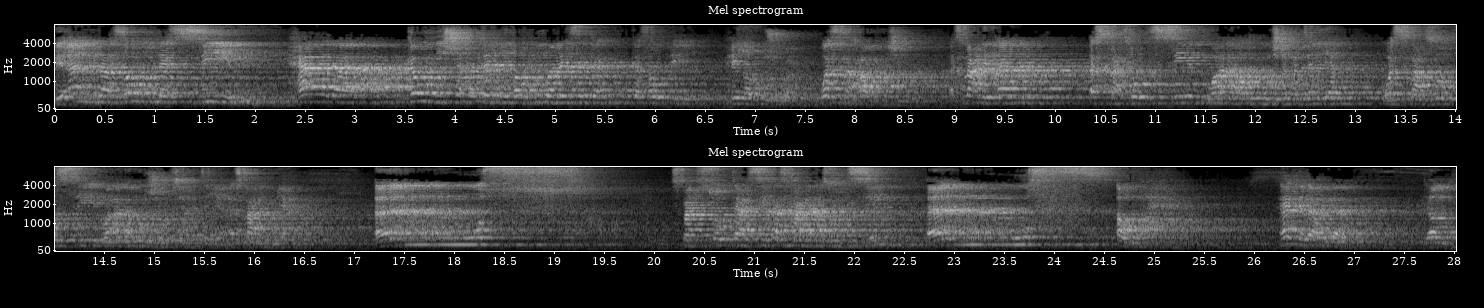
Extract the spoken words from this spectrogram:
لأن صوت السين حال كون الشفتين مضمومة ليس ك- كصوته حين الرجوع. واسمع هذا الشيء أسمعني الآن. أسمع صوت السين وأنا أضم شفتي واسمع صوت السين وأنا أرجع شفتي يعني المس سمعت الصوت بتاع السين؟ أسمع الآن صوت السين. المس أوضح هكذا ولا يلا.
